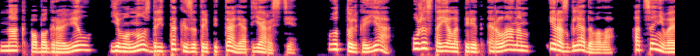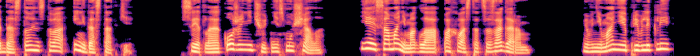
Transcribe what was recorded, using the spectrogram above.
Нак побагровел, его ноздри так и затрепетали от ярости. Вот только я уже стояла перед Эрланом и разглядывала, оценивая достоинства и недостатки. Светлая кожа ничуть не смущала. Я и сама не могла похвастаться загаром. Внимание привлекли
